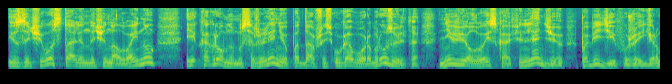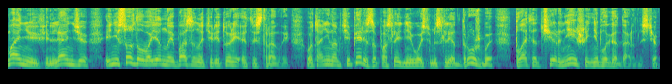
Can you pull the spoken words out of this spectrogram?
из-за чего Сталин начинал войну и, к огромному сожалению, поддавшись уговорам Рузвельта, не ввел войска в Финляндию, победив уже и Германию, и Финляндию, и не создал военные базы на территории этой страны. Вот они нам теперь за последние 80 лет дружбы платят чернейшей неблагодарностью.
